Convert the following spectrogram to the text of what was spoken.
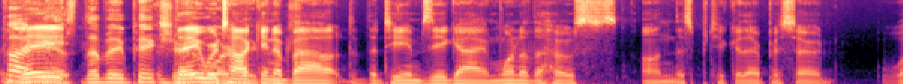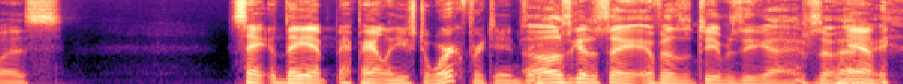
uh, podcast, the big picture. they were talking about the TMZ guy, and one of the hosts on this particular episode was say they apparently used to work for TMZ. I was gonna say if it was a TMZ guy, I'm so Yeah. happy.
